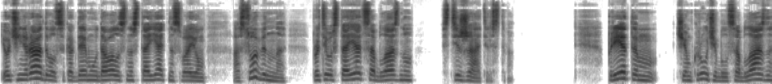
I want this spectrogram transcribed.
И очень радовался, когда ему удавалось настоять на своем, особенно противостоять соблазну стяжательства. При этом, чем круче был соблазн,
